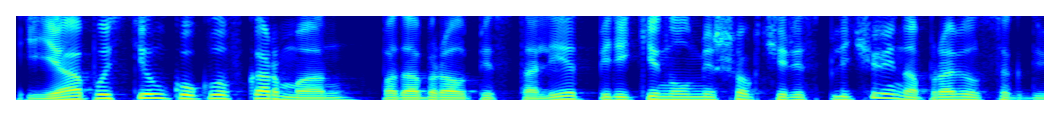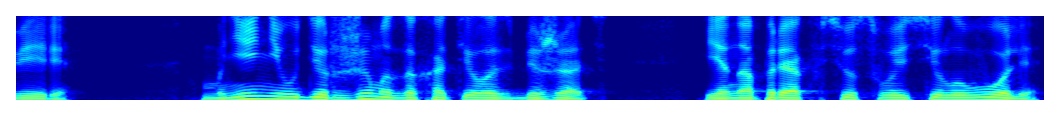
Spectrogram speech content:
Я опустил куклу в карман, подобрал пистолет, перекинул мешок через плечо и направился к двери. Мне неудержимо захотелось бежать. Я напряг всю свою силу воли,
